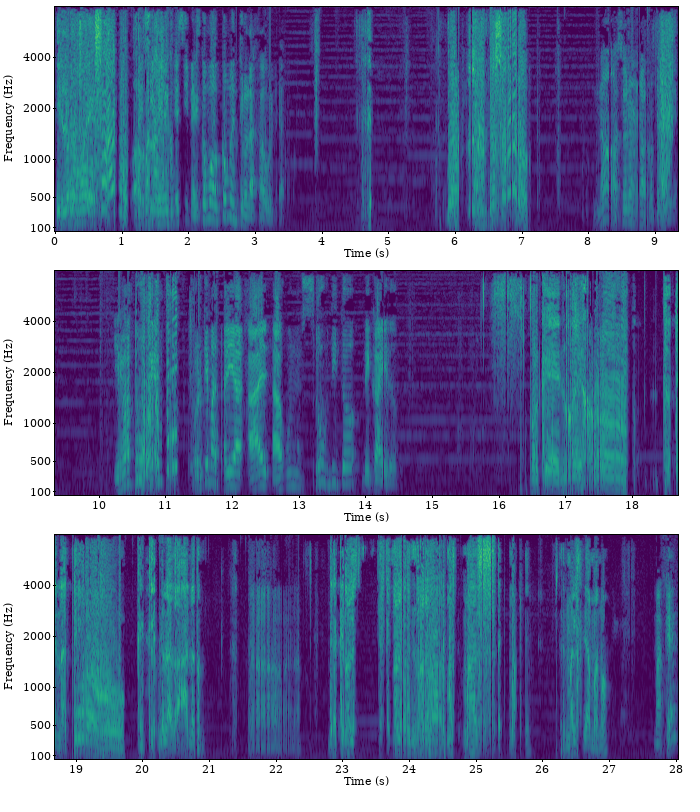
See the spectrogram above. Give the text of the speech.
y luego muere Decime, Big- decime, ¿cómo, ¿cómo entró la jaula? Lo lo rompió Zoro. No, solo no la rompería. Y además, ¿por qué, por qué mataría a, él- a un súbdito de Kaido? Porque no dejó alternativa o que le dio la gana. No, no. ya que no le, ya que no le, no le va a dar más, más, más- Smile se llama, ¿no? ¿Más qué?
